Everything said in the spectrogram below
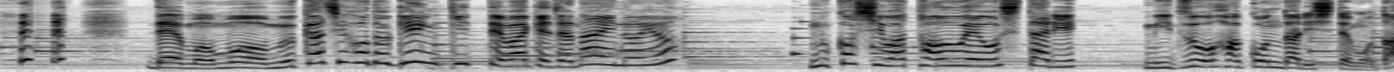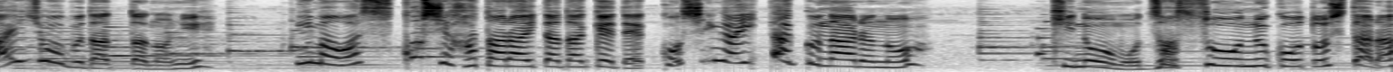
でももう昔ほど元気ってわけじゃないのよ。昔は田植えをしたり水を運んだりしても大丈夫だったのに今は少し働いただけで腰が痛くなるの。昨日も雑草を抜こうとしたら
